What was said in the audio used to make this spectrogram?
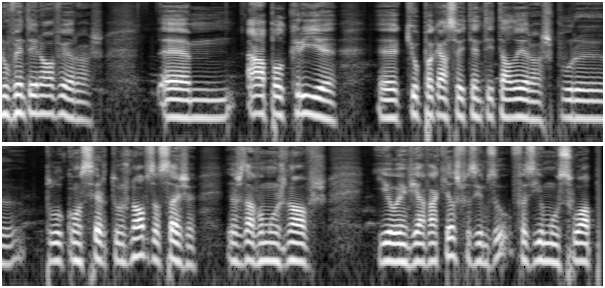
99 euros um, a Apple queria que eu pagasse 80 e tal euros por, pelo concerto dos novos, ou seja, eles davam-me uns novos e eu enviava aqueles, fazíamos o, fazíamos o swap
